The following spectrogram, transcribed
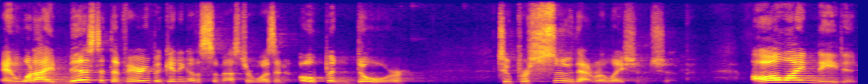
and what I missed at the very beginning of the semester was an open door to pursue that relationship. All I needed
